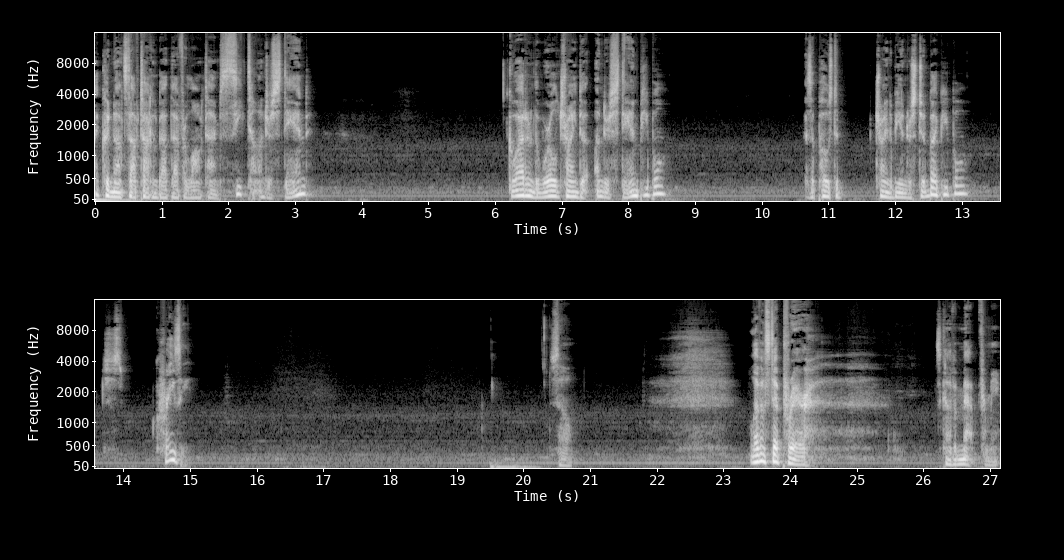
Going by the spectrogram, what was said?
I could not stop talking about that for a long time. Seek to understand? Go out into the world trying to understand people? As opposed to trying to be understood by people? Just crazy. So, 11 step prayer. It's kind of a map for me.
